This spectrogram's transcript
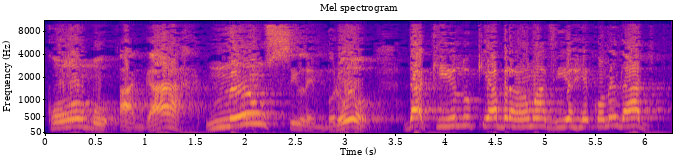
Como Agar não se lembrou daquilo que Abraão havia recomendado,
